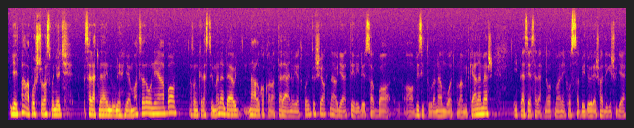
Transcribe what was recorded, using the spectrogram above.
Ugye egy pálapostól azt mondja, hogy szeretne elindulni ugye Macedóniába, azon keresztül menne, de hogy náluk akarnak telelni ugye a korintusiaknál, ugye a téli időszakban a vizitúra nem volt valami kellemes, épp ezért szeretne ott maradni hosszabb időre, és addig is ugye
